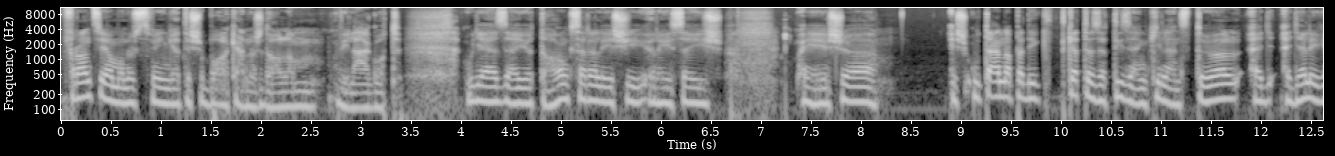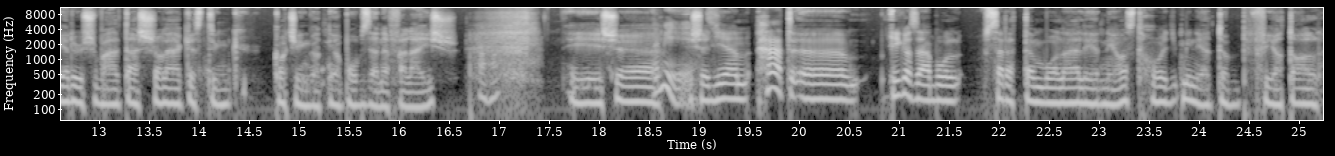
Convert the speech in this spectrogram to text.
francia manus swinget és a balkános dallam világot. Ugye ezzel jött a hangszerelési része is, és és utána pedig 2019-től egy, egy elég erős váltással elkezdtünk kacsingatni a popzene fele is. Aha. És, De és egy ilyen, hát igazából szerettem volna elérni azt, hogy minél több fiatal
